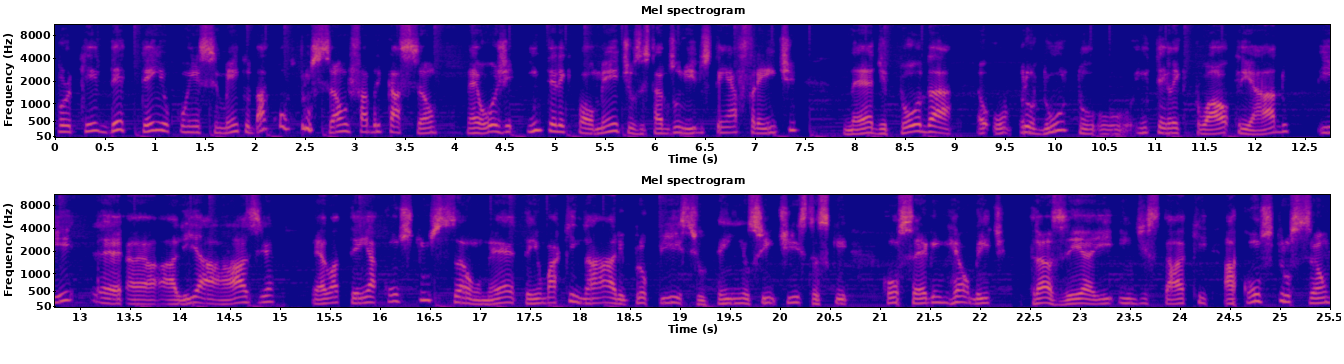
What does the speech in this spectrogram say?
porque detém o conhecimento da construção e fabricação. Né? Hoje, intelectualmente, os Estados Unidos têm à frente né, de toda o produto o intelectual criado e é, ali a Ásia ela tem a construção, né? Tem o maquinário propício, tem os cientistas que conseguem realmente trazer aí em destaque a construção,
